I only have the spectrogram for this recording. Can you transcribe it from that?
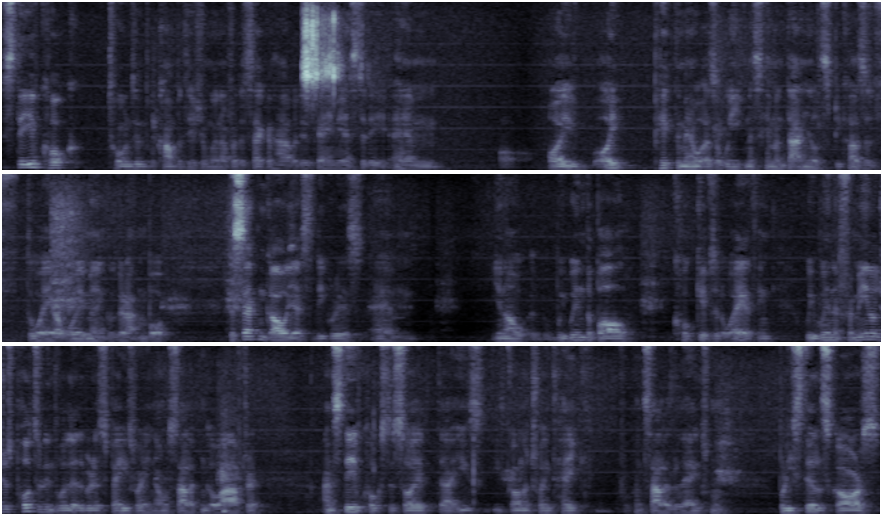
Steve Cook turns into a competition winner for the second half of this game yesterday. Um, I I picked him out as a weakness, him and Daniels, because of the way our wide men could get at him. But the second goal yesterday, Grizz, um, you know, we win the ball, Cook gives it away, I think we win it. Firmino just puts it into a little bit of space where he knows Salah can go after it. And Steve Cook's decided that he's he's going to try take fucking Salah's legs from him. But he still scores.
